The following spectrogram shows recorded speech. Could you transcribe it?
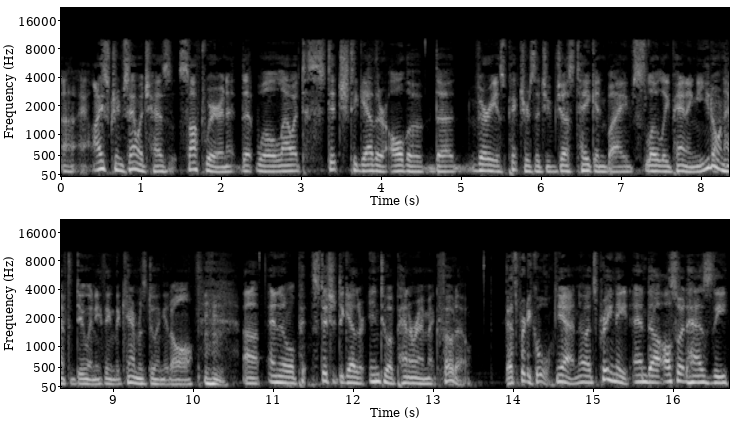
uh, ice cream sandwich has software in it that will allow it to stitch together all the the various pictures that you've just taken by slowly panning. You don't have to do anything; the camera's doing it all, uh, and it'll p- stitch it together into a panoramic photo. That's pretty cool. Yeah, no, it's pretty neat. And uh, also it has the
